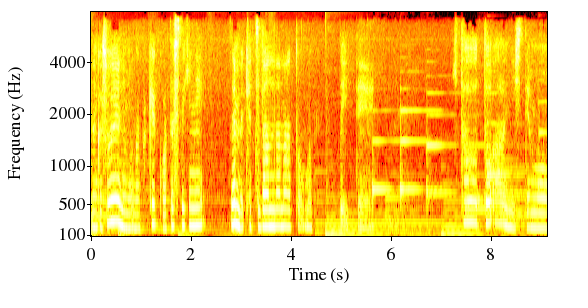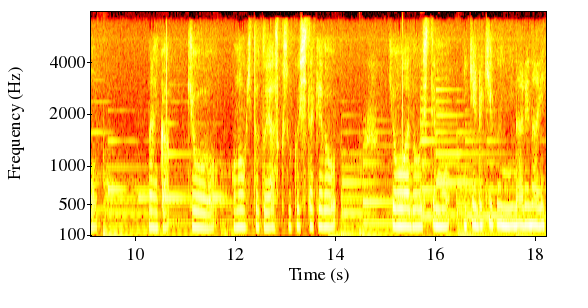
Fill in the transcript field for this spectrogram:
なんかそういうのもなんか結構私的に全部決断だなと思っていて人と会うにしてもなんか今日この人と約束したけど今日はどうしても行ける気分になれない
